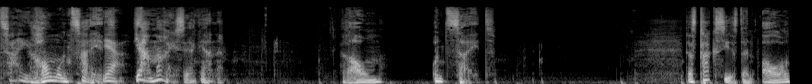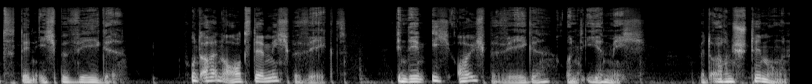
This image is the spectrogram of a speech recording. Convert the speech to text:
Zeit. Raum und Zeit. Ja. Ja, mache ich sehr gerne. Raum und Zeit. Das Taxi ist ein Ort, den ich bewege. Und auch ein Ort, der mich bewegt. In dem ich euch bewege und ihr mich. Mit euren Stimmungen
